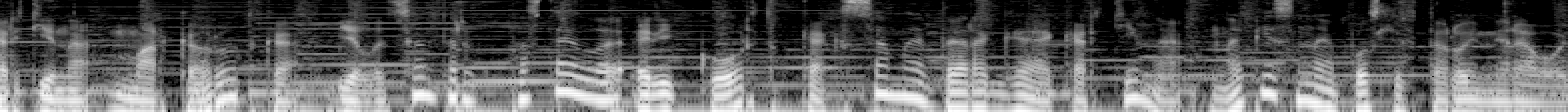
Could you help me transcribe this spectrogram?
Картина Марка Ротко «Белый центр» поставила рекорд как самая дорогая картина, написанная после Второй мировой.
